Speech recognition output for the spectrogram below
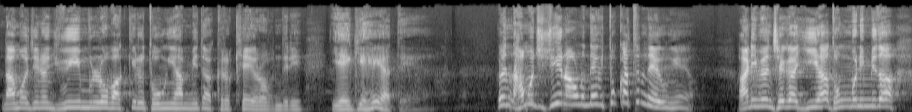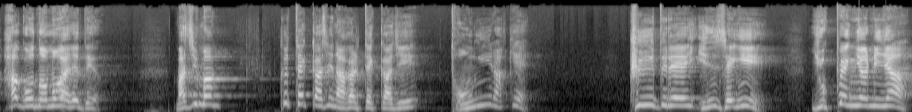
나머지는 유의물로 받기로 동의합니다. 그렇게 여러분들이 얘기해야 돼. 나머지 뒤에 나오는 내용이 똑같은 내용이에요. 아니면 제가 이하 동문입니다 하고 넘어가야 돼요. 마지막 끝에까지 나갈 때까지 동일하게 그들의 인생이 600년이냐,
